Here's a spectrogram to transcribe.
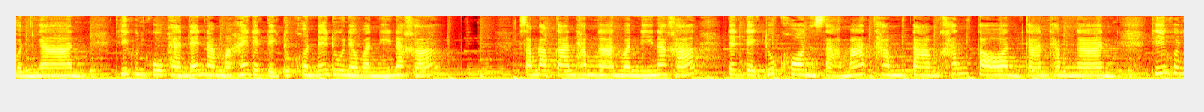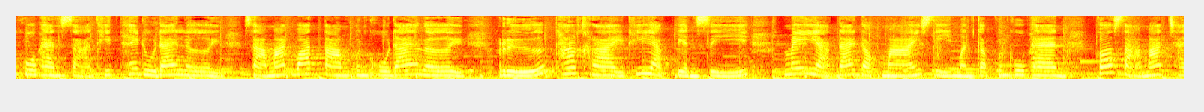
ผลงานที่คุณครูแพนได้นำมาให้เด็กๆ ทุกคนได้ดูในวันนี้นะคะ สำหรับการทำงานวันนี้นะคะ เด็กๆทุกคนสามารถทำตามขั้นตอนการทำงาน ที่คุณครูแพนสาธิตให้ดูได้เลย สามารถวาดตามคุณครูได้เลย หรือถ้าใครที่อยากเปลี่ยนสี ไม่อยากได้ดอกไม้สีเหมือนกับคุณครูแพนก็สามารถใช้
